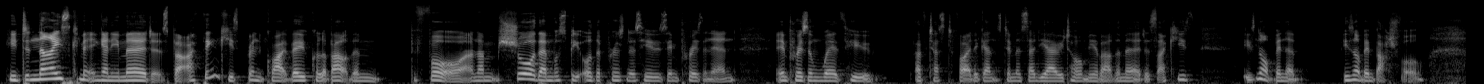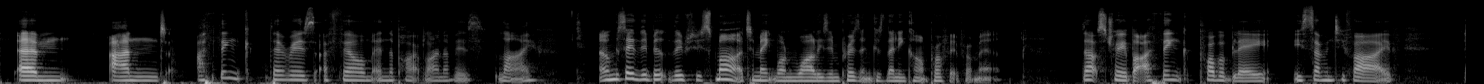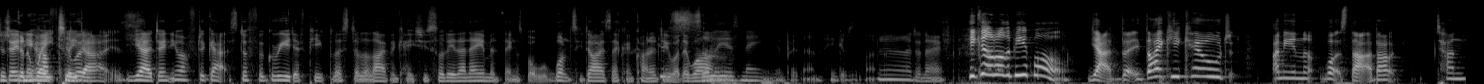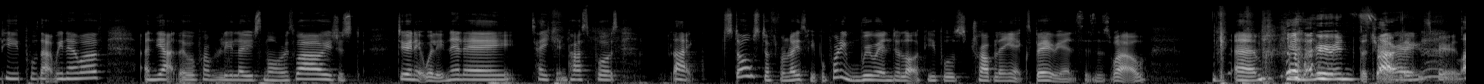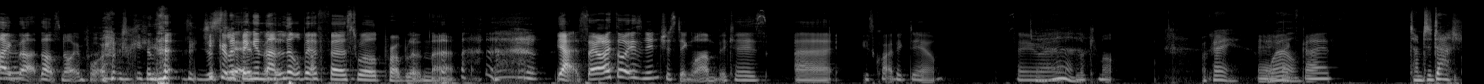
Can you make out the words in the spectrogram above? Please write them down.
He denies committing any murders, but I think he's been quite vocal about them before. And I'm sure there must be other prisoners he was in prison in, in prison with, who have testified against him and said, "Yeah, he told me about the murders." Like he's he's not been a he's not been bashful. Um, and I think there is a film in the pipeline of his life. I'm gonna say they'd be, they'd be smarter to make one while he's in prison because then he can't profit from it. That's true, but I think probably he's 75. Just don't gonna you wait till he to, dies. Yeah, don't you have to get stuff agreed if people are still alive in case you sully their name and things? But once he dies, they can kind of do what they want. Sully his name in prison. Who gives a fuck? Yeah, I don't know. He killed all the people. Yeah, but like he killed. I mean, what's that? About ten people that we know of, and yet there were probably loads more as well. You're just doing it willy nilly, taking passports, like stole stuff from loads of people. Probably ruined a lot of people's traveling experiences as well. Um, ruined the traveling experience. Like that. That's not important. Just slipping in that little bit of first world problem there. yeah. So I thought it was an interesting one because uh, he's quite a big deal. So uh, look him up. Okay. Yeah, well, thanks, guys. time to dash.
